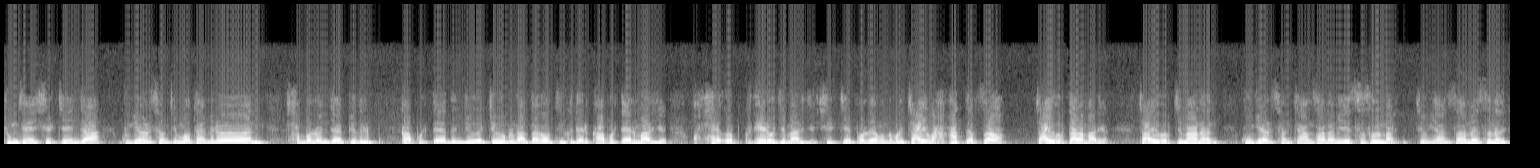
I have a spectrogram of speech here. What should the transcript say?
중생이 실제 이제 구경을 성치 못하면은 참말로 이제 빚을 갚을 때든지 저업을 갖다가 그대로 갚을 때는 말이지. 그대로 업 그대로지 말이지. 실제 본래 용도로 자유가 하나도 없어. 자유가 없다가 말이야. 자유가 없지만은 구경을 성취한 사람이 있어서는 말이야. 저기 한 사람에서는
